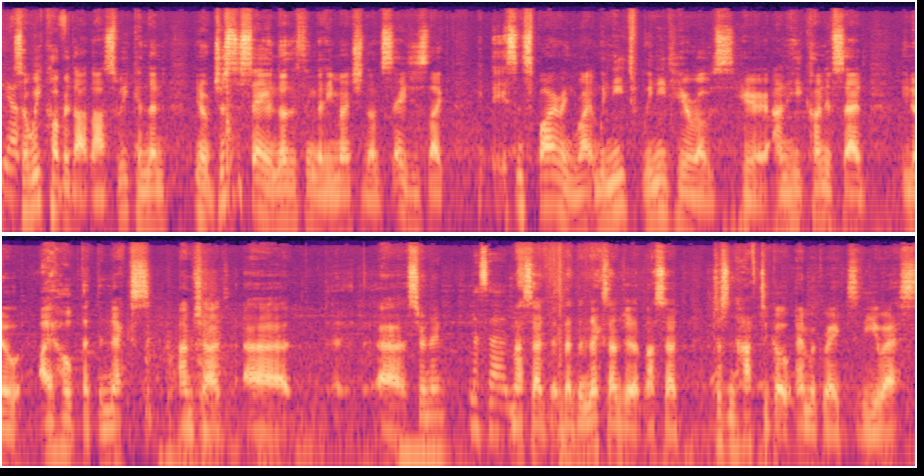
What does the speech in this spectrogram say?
Yeah. So we covered that last week, and then you know, just to say another thing that he mentioned on stage is like, it's inspiring, right? We need we need heroes here, and he kind of said, you know, I hope that the next Amjad uh, uh, surname Masad. Massad that the next Amjad Masad doesn't have to go emigrate to the US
